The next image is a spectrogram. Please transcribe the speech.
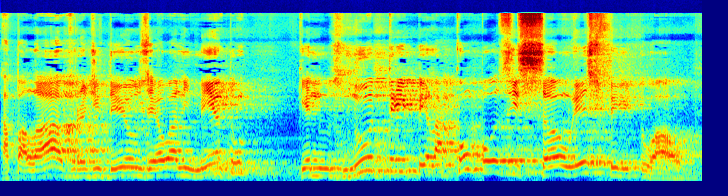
A palavra de Deus é o alimento que nos nutre pela composição espiritual.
